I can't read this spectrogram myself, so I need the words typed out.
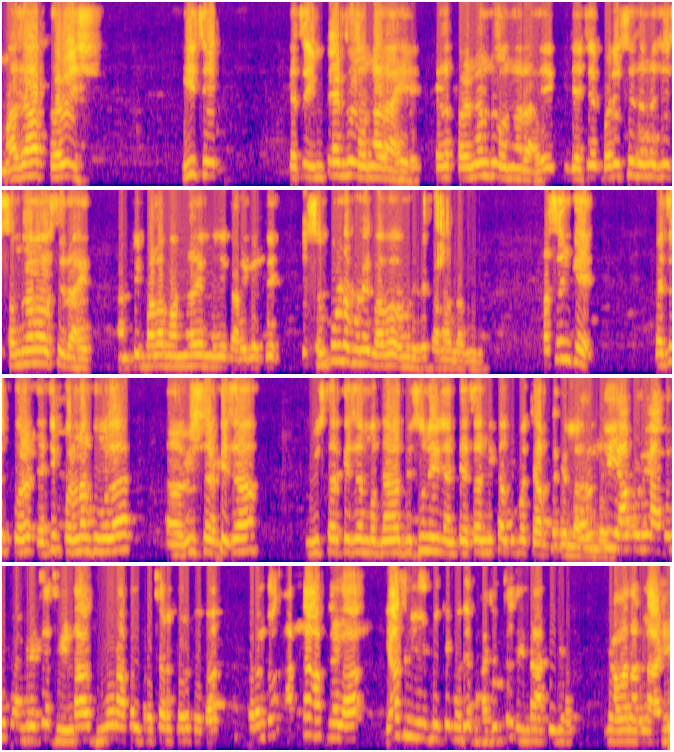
माझा प्रवेश हीच एक त्याचा इम्पॅक्ट जो होणार आहे त्याचा परिणाम जो होणार आहे की ज्याचे बरेचसे जण जे संभ्रमावस्थेत आहेत आमचे मला मानणारे म्हणजे कार्यकर्ते ते संपूर्णपणे बाबा भांबेच्या कामाला लागून. असंख्य. त्याचे त्याचे परिणाम तुम्हाला वीस तारखेच्या वीस तारखेच्या मतदानात दिसून येईल आणि त्याचा निकाल तुम्हाला चार तारखेला परंतु. यापूर्वी आपण काँग्रेसचा झेंडा घेऊन आपण प्रचार करत होता परंतु आता आपल्याला याच निवडणुकीमध्ये भाजपचा झेंडा हाती घ्या- घ्यावा लागला आहे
